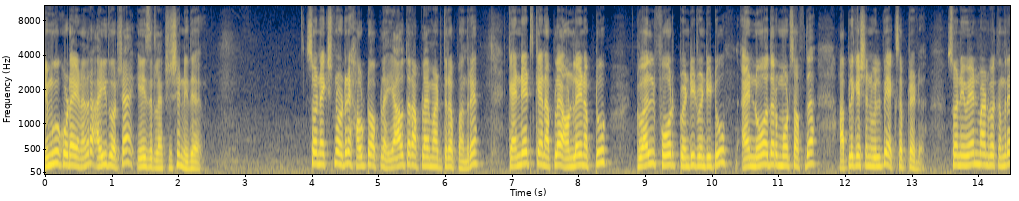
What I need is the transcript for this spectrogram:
ನಿಮಗೂ ಕೂಡ ಏನಂದರೆ ಐದು ವರ್ಷ ಏಜ್ ರಿಲ್ಯಾಕ್ಸೇಷನ್ ಇದೆ. ಸೊ ನೆಕ್ಸ್ಟ್ ನೋಡಿರಿ ಹೌ ಟು ಅಪ್ಲೈ ಯಾವ ಥರ ಅಪ್ಲೈ ಮಾಡ್ತೀರಪ್ಪ ಅಂದರೆ candidates can apply online up to twelve four twenty twenty two and no other modes of the application will be accepted so ನೀವೇನು ಮಾಡಬೇಕಂದ್ರೆ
